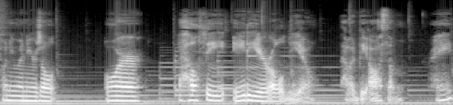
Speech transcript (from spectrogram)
21 years old or a healthy 80 year old you. That would be awesome, right?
